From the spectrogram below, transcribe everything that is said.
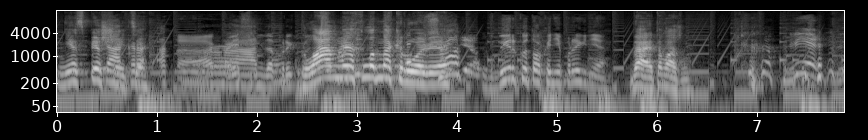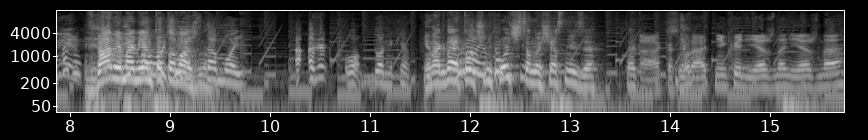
не Так, спешите. ра- А если не допрыгнуть? Главное хладнокровие. В дырку только не прыгни. Да, это важно. Дверь, дверь. В данный момент это важно. домой. А, а как- О, домики. Иногда это очень хочется, но сейчас нельзя. Так, Так, аккуратненько, нежно, нежно.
